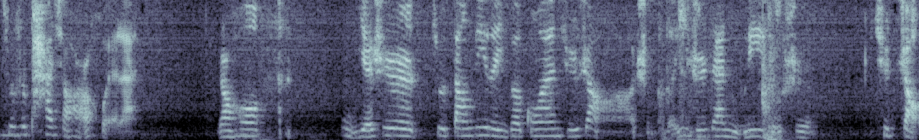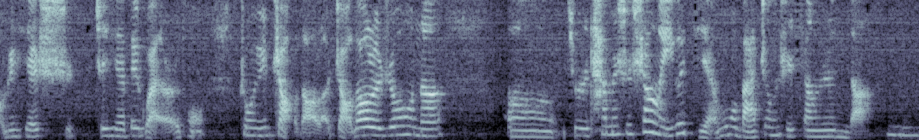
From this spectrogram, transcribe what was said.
就是怕小孩回来。然后，嗯也是就当地的一个公安局长啊什么的，一直在努力，就是去找这些失这些被拐的儿童，终于找到了。找到了之后呢，嗯、就是他们是上了一个节目吧，正式相认的。嗯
